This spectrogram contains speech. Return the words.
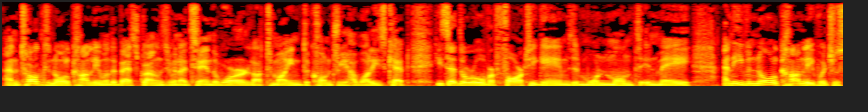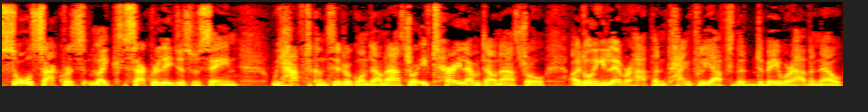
And talking to Noel Connolly, one of the best groundsmen I'd say in the world, not to mind the country, how what he's kept. He said there were over forty games in one month in May, and even Noel Connolly, which was so sacris, like sacrilegious, was saying we have to consider going down Astro. If Terryland went down Astro, I don't think it'll ever happen. Thankfully, after the debate we're having now,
